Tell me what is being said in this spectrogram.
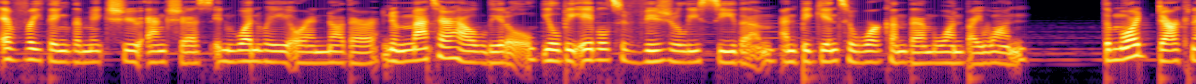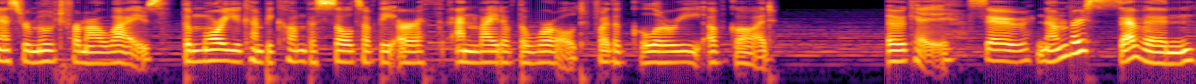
everything that makes you anxious in one way or another, no matter how little, you'll be able to visually see them and begin to work on them one by one. The more darkness removed from our lives, the more you can become the salt of the earth and light of the world for the glory of God. Okay, so number seven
